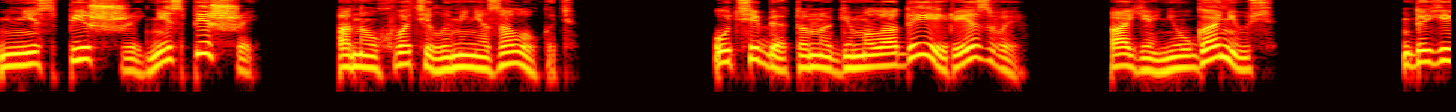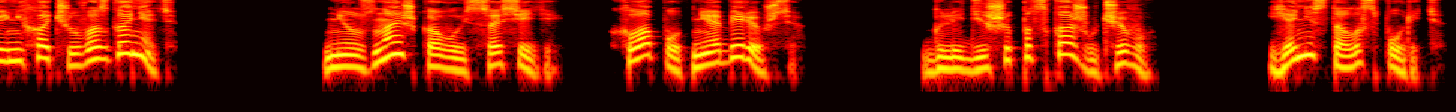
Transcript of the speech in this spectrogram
«Не спеши, не спеши!» Она ухватила меня за локоть. «У тебя-то ноги молодые, резвые, а я не угонюсь». «Да я и не хочу вас гонять». «Не узнаешь кого из соседей? Хлопот не оберешься. Глядишь и подскажу чего». Я не стала спорить.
